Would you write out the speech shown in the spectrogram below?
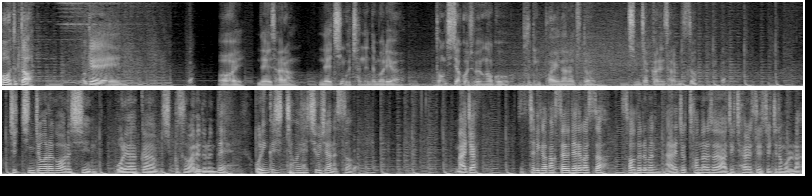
어, 됐다. 오케이. 어이, 내 사랑, 내 친구 찾는데 말이야. 덩치 작고 조용하고 푸딩 파이 나눠주던 짐작 가는 사람 있어? 지, 진정하라고 어르신. 오래 할까 싶어서 말해두는데 오링크 시참을 해치우지 않았어. 맞아. 스트리가 박사를 데려갔어. 서두르면 아래쪽 터널에서 아직 찾을 수 있을지도 몰라.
